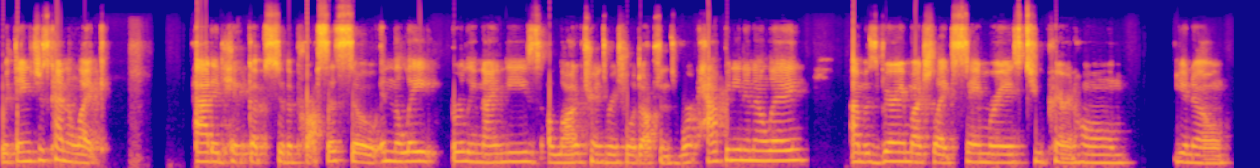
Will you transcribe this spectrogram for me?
where things just kind of like added hiccups to the process so in the late early 90s a lot of transracial adoptions weren't happening in la I was very much like same race, two parent home, you know,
